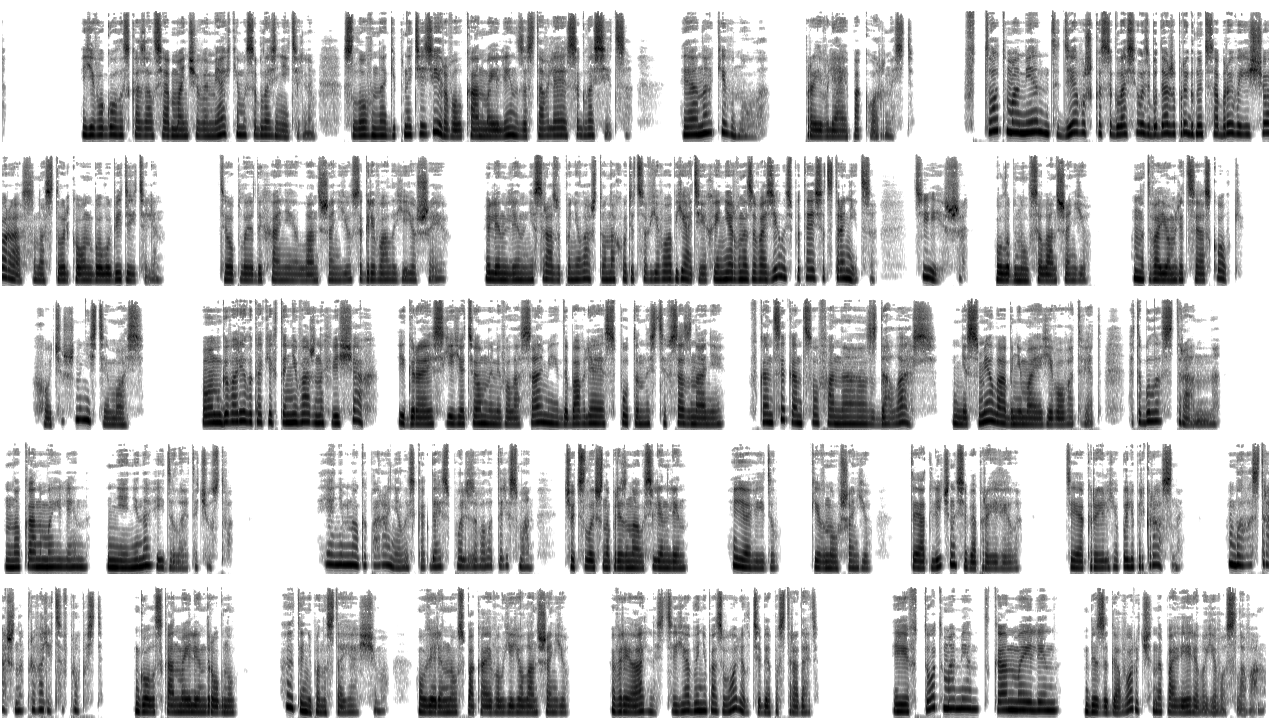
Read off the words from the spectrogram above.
Его голос казался обманчиво мягким и соблазнительным, словно гипнотизировал Кан Мэйлин, заставляя согласиться. И она кивнула, проявляя покорность. В тот момент девушка согласилась бы даже прыгнуть с обрыва еще раз, настолько он был убедителен. Теплое дыхание Лан Шанью согревало ее шею. Лин-Лин не сразу поняла, что находится в его объятиях, и нервно завозилась, пытаясь отстраниться. «Тише», — улыбнулся Лан Шанью. «На твоем лице осколки. Хочешь нанести мазь?» Он говорил о каких-то неважных вещах, играя с ее темными волосами и добавляя спутанности в сознании. В конце концов она сдалась, не смело обнимая его в ответ — это было странно. Но Кан Мэйлин не ненавидела это чувство. «Я немного поранилась, когда использовала талисман», — чуть слышно призналась Лин-Лин. «Я видел», — кивнул Шанью. «Ты отлично себя проявила. Те крылья были прекрасны». «Было страшно провалиться в пропасть». Голос Кан Мэйлин дрогнул. «Это не по-настоящему», — уверенно успокаивал ее Лан Шанью. В реальности я бы не позволил тебе пострадать. И в тот момент Кан Мэйлин безоговорочно поверила его словам.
